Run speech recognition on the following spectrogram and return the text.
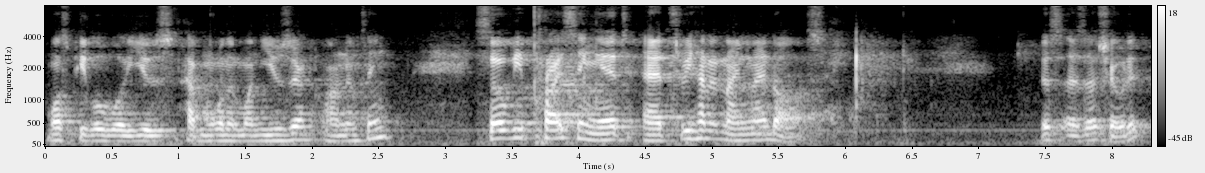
Most people will use have more than one user on the thing. So we're pricing it at $399. Just as I showed it.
